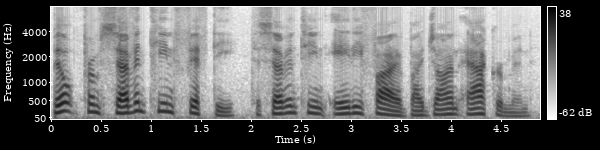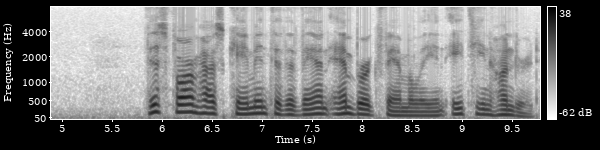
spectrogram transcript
Built from 1750 to 1785 by John Ackerman, this farmhouse came into the Van Emburgh family in 1800.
